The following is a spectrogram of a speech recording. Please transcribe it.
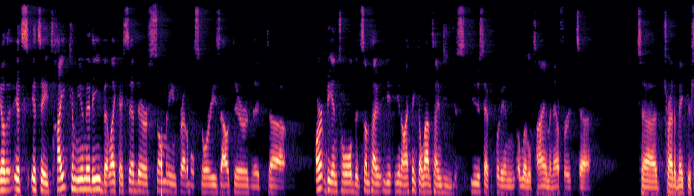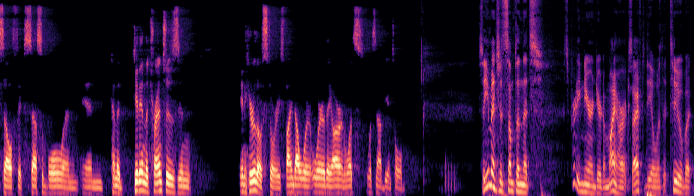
you know, it's it's a tight community, but like I said, there are so many incredible stories out there that uh, aren't being told. That sometimes, you, you, know, I think a lot of times you just you just have to put in a little time and effort to to try to make yourself accessible and and kind of get in the trenches and and hear those stories, find out where where they are and what's what's not being told. So you mentioned something that's it's pretty near and dear to my heart because I have to deal with it too, but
